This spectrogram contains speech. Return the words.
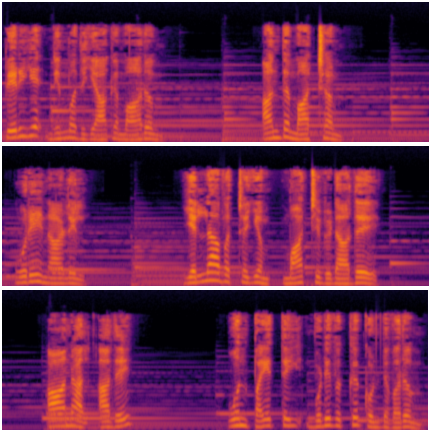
பெரிய நிம்மதியாக மாறும். அந்த மாற்றம். ஒரே நாளில். எல்லாவற்றையும் மாற்றிவிடாது. ஆனால் அது. உன் பயத்தை முடிவுக்கு கொண்டு வரும்.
